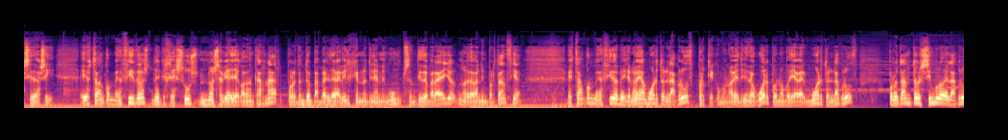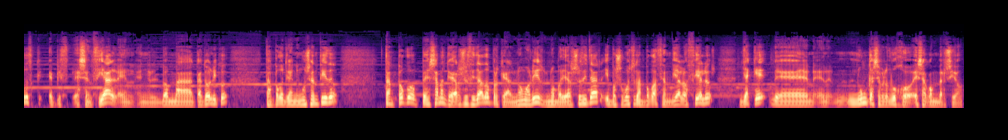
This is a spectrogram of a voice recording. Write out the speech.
sido así. Ellos estaban convencidos de que Jesús no se había llegado a encarnar, por lo tanto el papel de la Virgen no tenía ningún sentido para ellos, no le daban importancia. Estaban convencidos de que no había muerto en la cruz, porque como no había tenido cuerpo, no podía haber muerto en la cruz. Por lo tanto, el símbolo de la cruz, esencial en, en el dogma católico, tampoco tenía ningún sentido. Tampoco pensaban que había resucitado porque al no morir no podía resucitar y por supuesto tampoco ascendía a los cielos ya que eh, nunca se produjo esa conversión.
